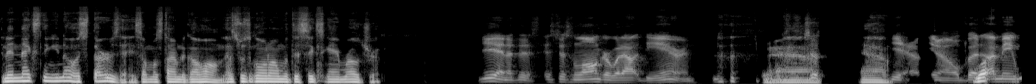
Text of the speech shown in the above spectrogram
And then next thing you know, it's Thursday. It's almost time to go home. That's what's going on with the six game road trip. Yeah, and it's it's just longer without De'Aaron. Yeah. Just- Yeah. yeah, you know, but Well- I mean, we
